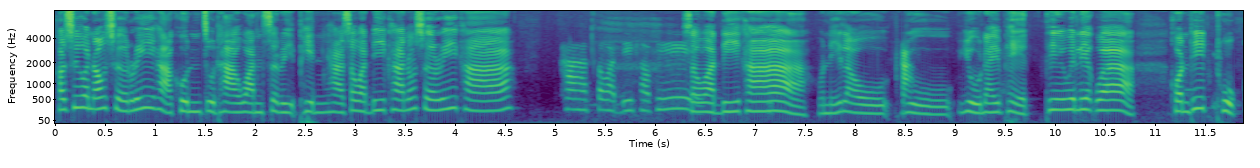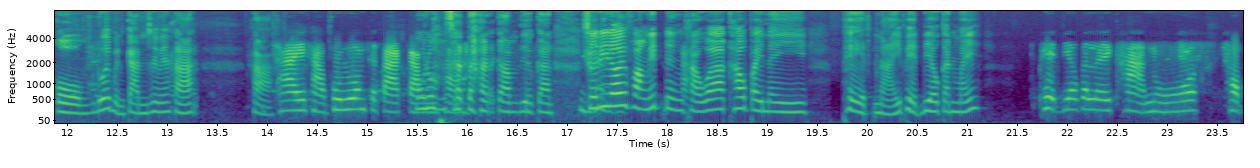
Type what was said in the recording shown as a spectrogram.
เขาชื่อว่าน้องเชอรี่ค่ะ คุณจุธาวันสิริพินค่ะ สวัสดีค่ะ น้องเชอรี่ค่ะค่ะสวัสดีค่ะพี่ สวัสดีค่ะ วันนี้เราอยู่อยู่ในเพจที่เรียกว่า คนที่ถูกโกงด้วยเหมือนกันใช่ไหมคะ ค่ะ ใช่ค่ะ ผู้ร่วมชะตากรรมผู้ร่วมชะตากรรมเดียวกันเชอรี่เล่าให้ฟังนิดนึงค่ะว่าเข้าไปในเพจไหนเพจเดียวกันไหมเพจเดียวกันเลยค่ะ หนู Shop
